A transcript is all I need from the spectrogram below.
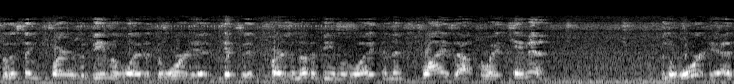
So this thing fires a beam of light at the warhead, hits it, fires another beam of light, and then flies out the way it came in. And the warhead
